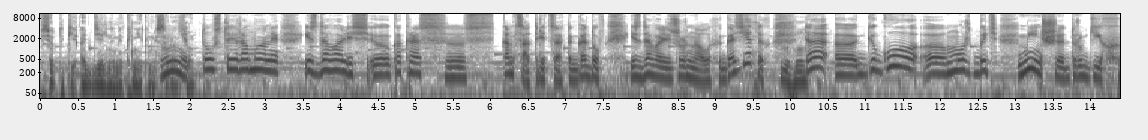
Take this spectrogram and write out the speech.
все-таки отдельными книгами сразу? Нет, толстые романы издавались э, как раз э, с конца 30-х годов, издавались в журналах и газетах. Угу. Да, э, Гюго, может быть, меньше других,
